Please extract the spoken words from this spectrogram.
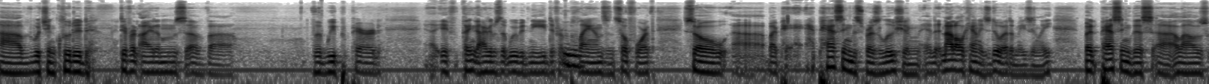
uh, which included different items of uh, that we prepared uh, if thing, items that we would need, different plans and so forth. So uh, by pa- passing this resolution, and not all counties do it, amazingly, but passing this uh, allows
